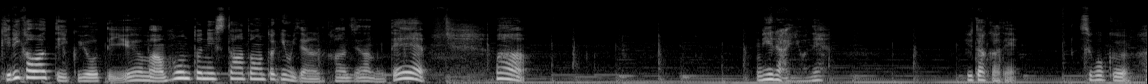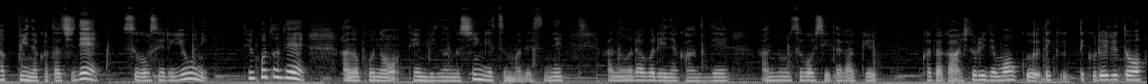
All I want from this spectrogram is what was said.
切り替わっていくよっていうまあ本当にスタートの時みたいな感じなのでまあ未来をね豊かですごくハッピーな形で過ごせるようにということであのこの天秤座の新月もですねあのラブリーな感じであの過ごしていただけ方が一人でも多くできてくれると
